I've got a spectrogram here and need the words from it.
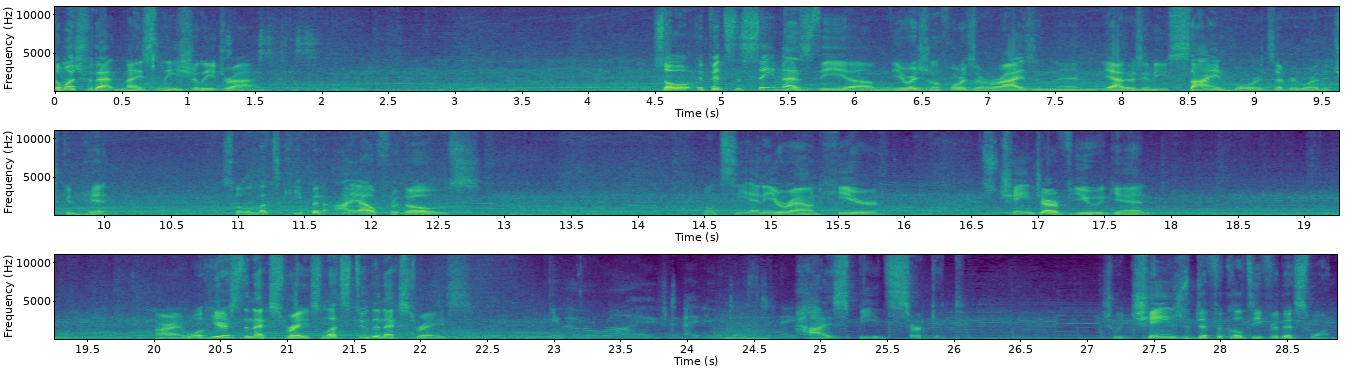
So much for that nice leisurely drive. So if it's the same as the um, the original Forza Horizon, then yeah, there's gonna be signboards everywhere that you can hit. So let's keep an eye out for those. Don't see any around here. Let's change our view again. All right, well here's the next race. Let's do the next race. You have arrived at your destination. High speed circuit. Should we change the difficulty for this one?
